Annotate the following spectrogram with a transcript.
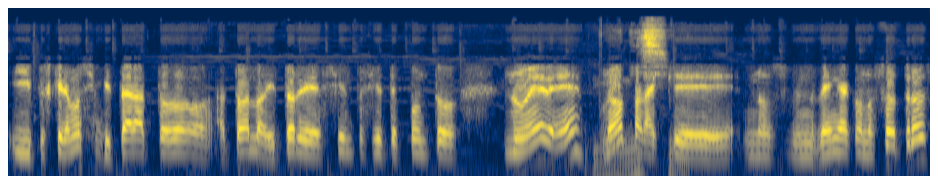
Y pues queremos invitar a todo a todo el auditorio de 107.9 no para que nos venga con nosotros.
